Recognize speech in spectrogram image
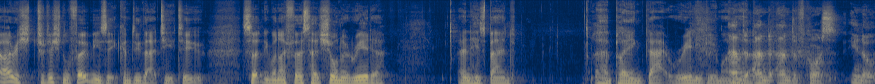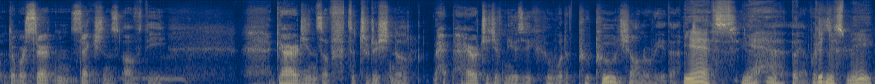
irish traditional folk music can do that to you too. Certainly when i first heard Seán Ó Riada and his band uh, playing that really blew my And, mind. and and of course, you know, there were certain sections of the guardians of the traditional heritage of music who would have poo-pooed Seán Ó Riada. Yes, yeah, but yeah, which is goodness me.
